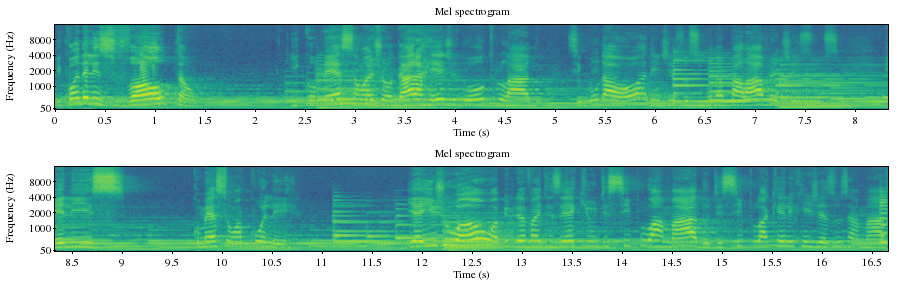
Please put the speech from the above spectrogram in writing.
E quando eles voltam e começam a jogar a rede do outro lado, segundo a ordem de Jesus, segundo a palavra de Jesus, eles começam a colher. E aí João, a Bíblia vai dizer que o discípulo amado, o discípulo aquele que Jesus amava,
